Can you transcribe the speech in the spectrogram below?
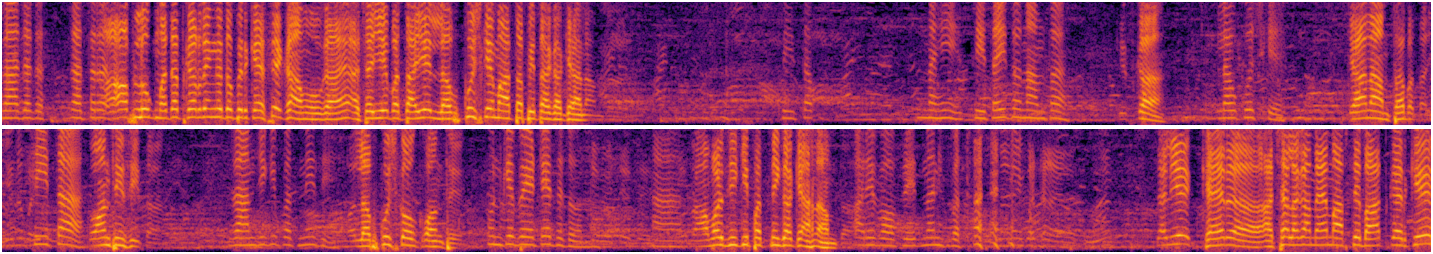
राजा दशरथ। आप लोग मदद कर देंगे तो फिर कैसे काम होगा है? अच्छा ये बताइए लवकुश के माता पिता का क्या नाम सीता नहीं सीता ही तो नाम था। किसका? लव कुछ के। क्या नाम था बताइए। सीता। कौन थी सीता? राम जी की पत्नी थी। और लवकुश को कौन थे? उनके बेटे थे दोनों। हाँ। रावण जी की पत्नी का क्या नाम था? अरे बाप रे इतना नहीं पता। है चलिए खैर अच्छा लगा मैम आपसे बात करके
